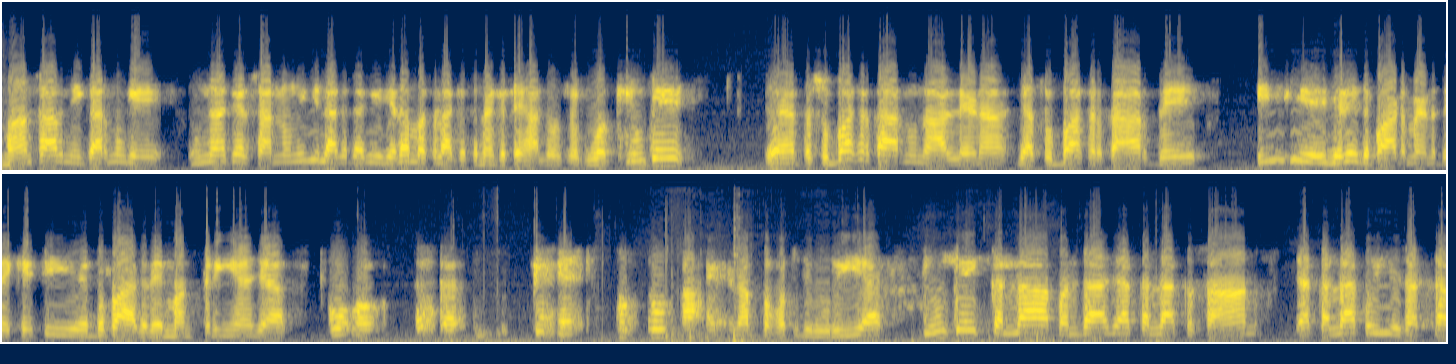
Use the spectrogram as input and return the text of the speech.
ਮਾਨ ਸਾਹਿਬ ਨਹੀਂ ਕਰਨਗੇ ਉਹਨਾਂ ਚਿਰ ਸਾਨੂੰ ਨਹੀਂ ਵੀ ਲੱਗਦਾ ਵੀ ਜਿਹੜਾ ਮਸਲਾ ਕਿਤੇ ਨਾ ਕਿਤੇ ਹੱਲ ਹੋ ਸਕੂਗਾ, ਕਿਉਂਕਿ ਸੂਬਾ ਸਰਕਾਰ ਨੂੰ ਨਾਲ ਲੈਣਾ ਜਾਂ ਸੂਬਾ ਸਰਕਾਰ ਦੇ ਜਿਹੜੇ ਡਿਪਾਰਟਮੈਂਟ ਦੇ ਖੇਤੀ ਵਿਭਾਗ ਦੇ ਮੰਤਰੀ ਆ ਜਾਂ ਉਹ ਉਹ ਬਹੁਤ ਜ਼ਰੂਰੀ ਹੈ ਕਿਉਂਕਿ ਇਕੱਲਾ ਬੰਦਾ ਜਾਂ ਇਕੱਲਾ ਕਿਸਾਨ ਜਾਂ ਇਕੱਲਾ ਕੋਈ ਸਾਡਾ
